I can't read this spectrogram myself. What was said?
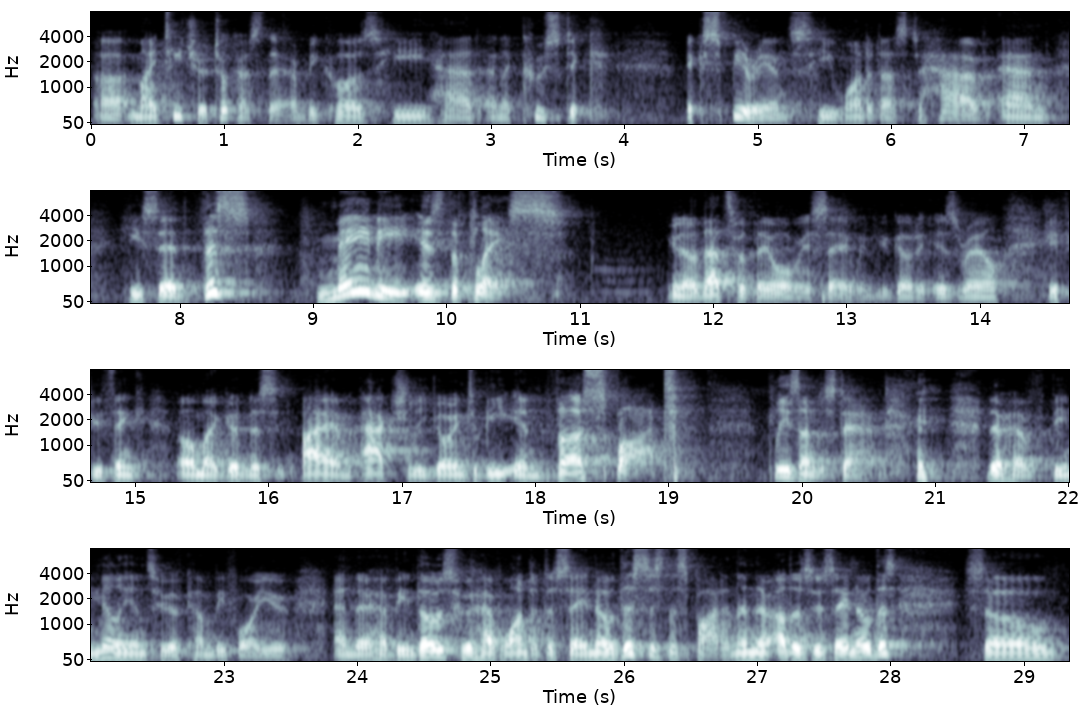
Uh, my teacher took us there because he had an acoustic experience he wanted us to have. And he said, This maybe is the place. You know, that's what they always say when you go to Israel. If you think, oh my goodness, I am actually going to be in the spot. Please understand, there have been millions who have come before you, and there have been those who have wanted to say, no, this is the spot, and then there are others who say, no, this. So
